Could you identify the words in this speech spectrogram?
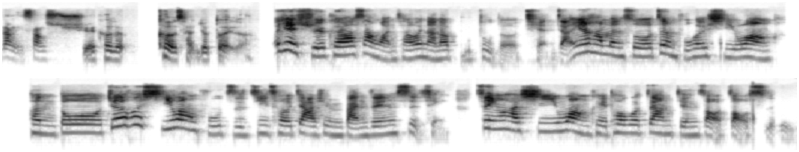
让你上学科的课程就对了。而且学科要上完才会拿到补助的钱，这样，因为他们说政府会希望很多，就是会希望扶植机车驾训班这件事情，是因为他希望可以透过这样减少肇事率。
